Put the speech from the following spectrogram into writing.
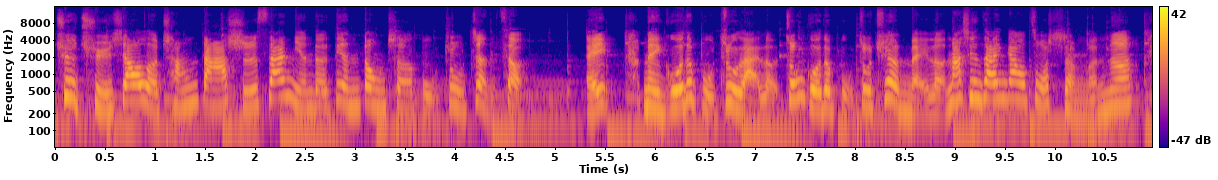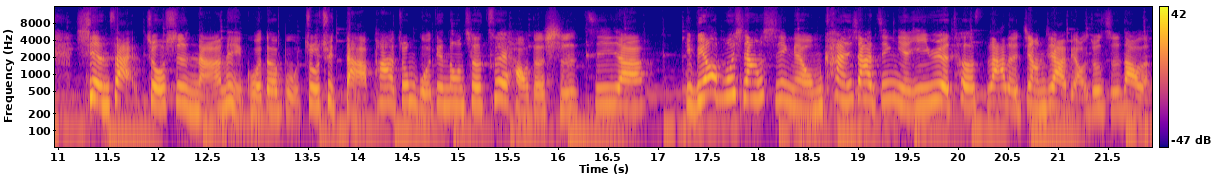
却取消了长达十三年的电动车补助政策。哎，美国的补助来了，中国的补助却没了。那现在应该要做什么呢？现在就是拿美国的补助去打趴中国电动车最好的时机呀！你不要不相信哎，我们看一下今年一月特斯拉的降价表就知道了。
